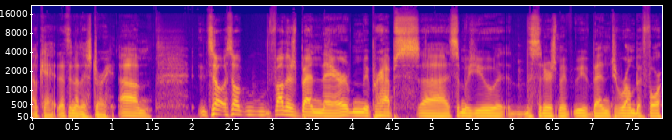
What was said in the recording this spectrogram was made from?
Okay, that's another story. Um, so so father's been there. Perhaps uh, some of you uh, listeners maybe have been to rome before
